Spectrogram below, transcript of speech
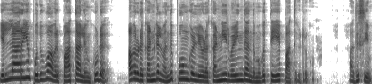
எல்லாரையும் பொதுவாக அவர் பார்த்தாலும் கூட அவரோட கண்கள் வந்து பூங்குழலியோட கண்ணீர் வழிந்த அந்த முகத்தையே பார்த்துக்கிட்டு இருக்கும். அதிசயம்.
